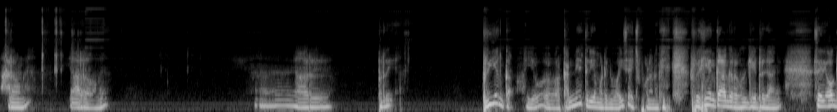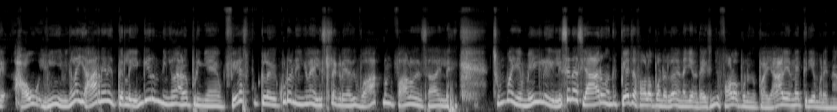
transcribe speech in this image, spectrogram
யார் அவங்க? யார் அவங்க? யார்? பிரியங்கா. ஐயோ கண்ணே தெரிய மாட்டேங்குது வயசாகிச்சு போல் எனக்கு. பிரியங்காங்கிறவங்க கேட்டிருக்காங்க. சரி ஓகே ஹவு இவங்க இவங்கெல்லாம் யாருன்னு எனக்கு தெரில எங்கேருந்து நீங்களாம் அனுப்புறீங்க ஃபேஸ்புக்கில் கூட நீங்களாம் லிஸ்ட்டில் கிடையாது. வாக்மங் ஃபாலோவர்ஸா இல்லை. சும்மா என் மெயில் லிசனர்ஸ் யாரும் வந்து பேஜை ஃபாலோ பண்ணுறதுல நினைக்கிறேன் தயவு செஞ்சு ஃபாலோ பண்ணுங்கப்பா. யார் என்ன தெரிய மாட்டேன்னா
